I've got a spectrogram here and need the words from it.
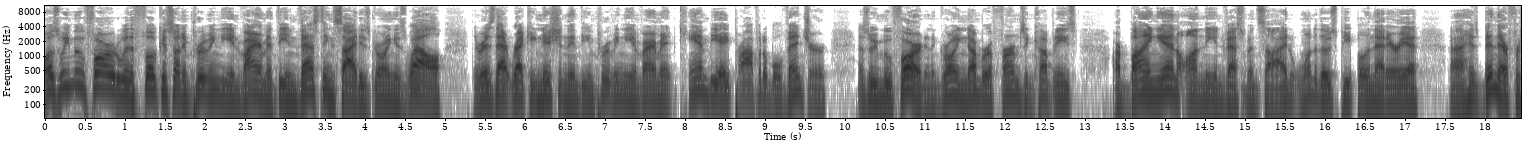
Well, as we move forward with a focus on improving the environment, the investing side is growing as well. There is that recognition that the improving the environment can be a profitable venture as we move forward, and a growing number of firms and companies are buying in on the investment side. One of those people in that area uh, has been there for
